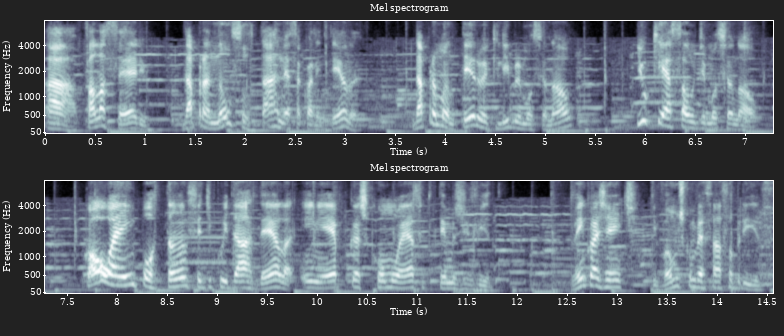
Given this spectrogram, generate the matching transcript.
Ah, fala sério. Dá para não surtar nessa quarentena? Dá para manter o equilíbrio emocional? E o que é saúde emocional? Qual é a importância de cuidar dela em épocas como essa que temos vivido? Vem com a gente e vamos conversar sobre isso.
